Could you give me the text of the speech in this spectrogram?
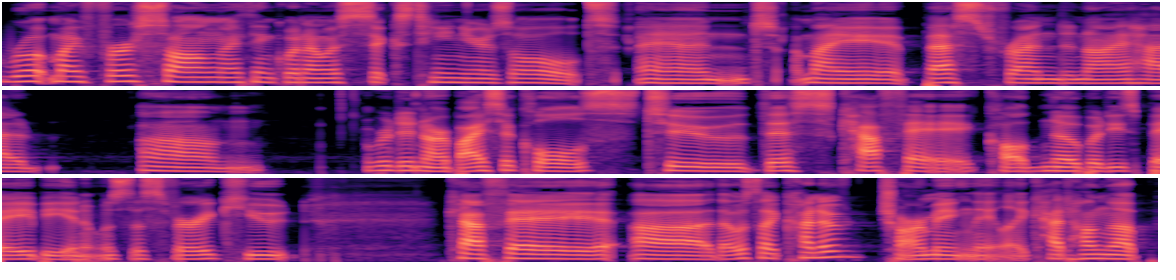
wrote my first song, I think, when I was 16 years old. And my best friend and I had um, ridden our bicycles to this cafe called Nobody's Baby. And it was this very cute cafe uh, that was like kind of charming. They like had hung up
